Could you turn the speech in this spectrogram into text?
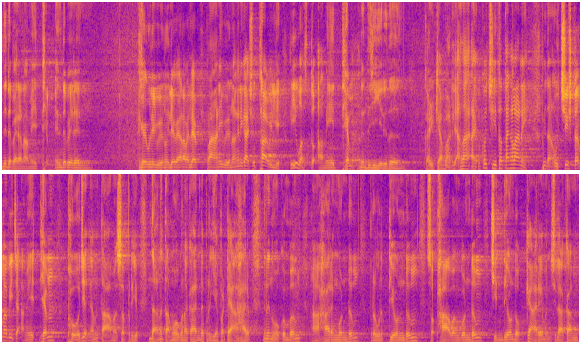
ഇതിന്റെ പേരാണ് അമേധ്യം ഇതിന്റെ പേര്? ഗൗളി വീണു ഇല്ലേ? വേറെ വല്ല പ്രാണി വീണു. അങ്ങനെയൊക്കെ അശുദ്ധാവില്ലേ? അപ്പോൾ ഈ വസ്തു അമേധ്യം അതെന്ത് ചെയ്യരുത്? കഴിക്കാൻ പാടില്ല. അത് ഒക്കെ ചീത്തത്തങ്ങളാണേ. അപ്പോൾ ഇതാണ് ഉച്ഛിഷ്ടം അപിച്ച അമേധ്യം ഭോജനം താമസപ്രിയം. ഇതാണ് തമോ ഗുണക്കാരന്റെ പ്രിയപ്പെട്ട ആഹാരം. ഇങ്ങനെ നോക്കുമ്പം ആഹാരം കൊണ്ടും പ്രവൃത്തി കൊണ്ടും സ്വഭാവം കൊണ്ടും ചിന്ത കൊണ്ടും ഒക്കെ ആരെ മനസ്സിലാക്കാം?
